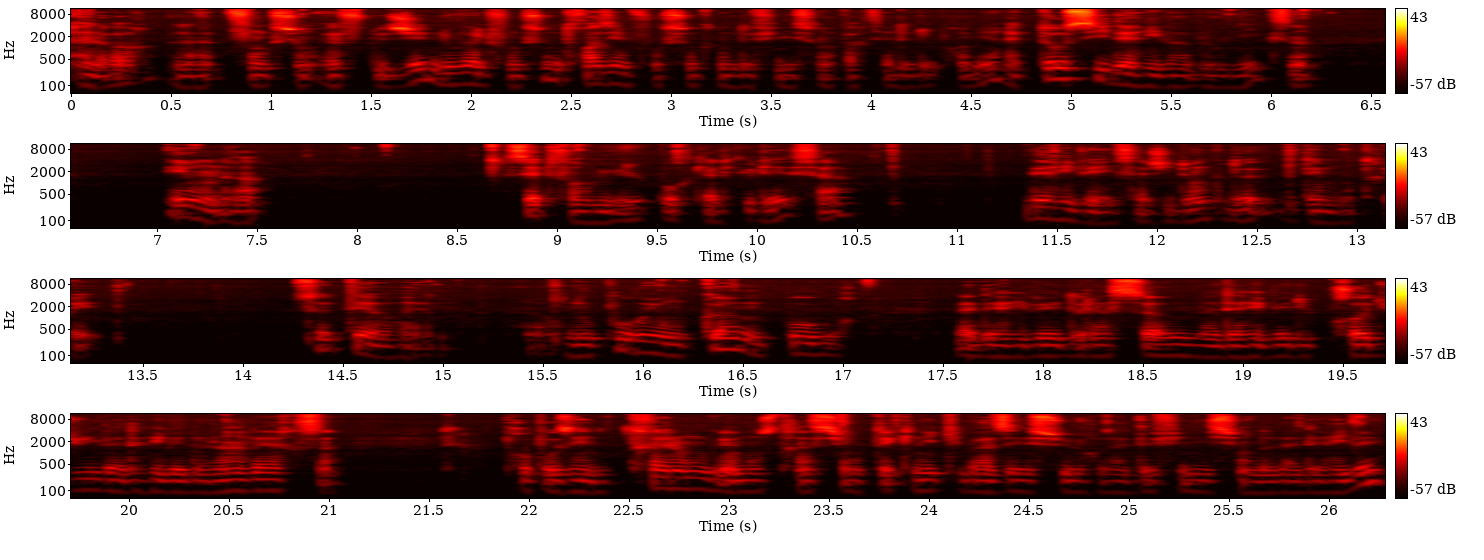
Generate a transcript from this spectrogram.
alors la fonction f plus g, nouvelle fonction, troisième fonction que nous définissons à partir des deux premières, est aussi dérivable en x, et on a cette formule pour calculer sa dérivée. Il s'agit donc de démontrer ce théorème. Alors, nous pourrions, comme pour la dérivée de la somme, la dérivée du produit, la dérivée de l'inverse, proposer une très longue démonstration technique basée sur la définition de la dérivée,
